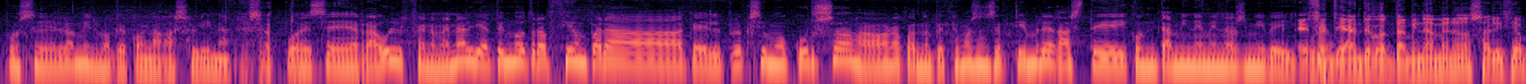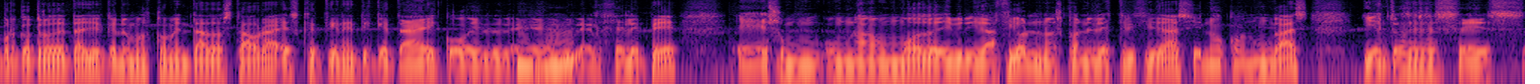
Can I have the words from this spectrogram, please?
Pues eh, lo mismo que con la gasolina. Exacto. Pues eh, Raúl, fenomenal. Ya tengo otra opción para que el próximo curso, ahora cuando empecemos en septiembre, gaste y contamine menos mi vehículo. Efectivamente, contamina menos, Alicia, porque otro detalle que no hemos comentado hasta ahora es que tiene etiqueta eco. El, GLP eh, es un, modo de hibridación, no es con electricidad, sino con un gas, y entonces es, es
